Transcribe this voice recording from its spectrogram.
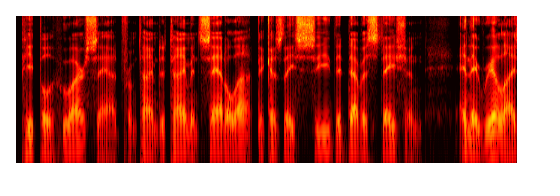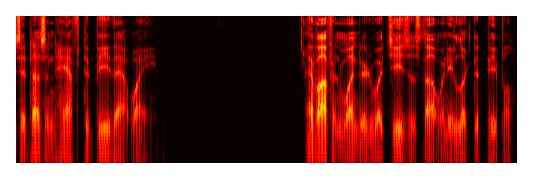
people who are sad from time to time and sad a lot because they see the devastation and they realize it doesn't have to be that way. I've often wondered what Jesus thought when he looked at people.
